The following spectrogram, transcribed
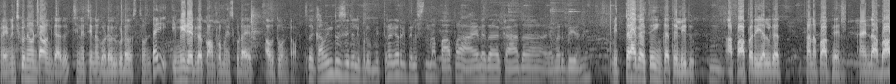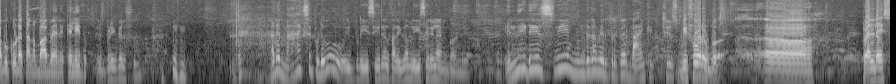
ప్రేమించుకునే ఉంటాం కాదు. చిన్న చిన్న గొడవలు కూడా వస్తూ ఉంటాయి. ఇమీడియట్గా కాంప్రమైజ్ కూడా అవుతూ ఉంటాం. సో కమింగ్ టు సీరియల్ ఇప్పుడు మిత్ర గారికి తెలుస్తుందా? పాప ఆయనదా కాదా ఎవరిది అని? మిత్రాకైతే ఇంకా తెలీదు. ఆ పాప రియల్గా తన పాపే అని. అండ్ ఆ బాబు కూడా తన బాబే అని తెలీదు. ఎప్పటికి తెలుసు? అంటే మ్యాక్స్ ఇప్పుడు ఇప్పుడు ఈ సీరియల్ ఫర్ ఎగ్జాంపుల్ ఈ సీరియల్ అనుకోండి. ఎన్ని డేస్వి ముందుగా మీరు ప్రిపేర్ బ్యాంక్ చేసుకుంటారు? Before twelve days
